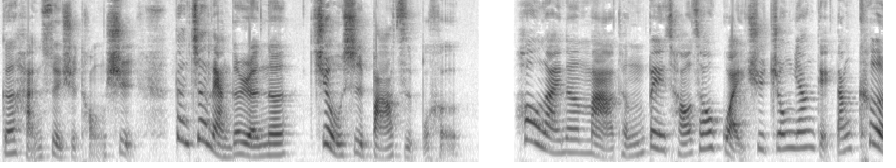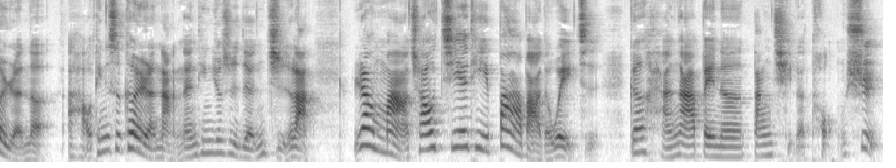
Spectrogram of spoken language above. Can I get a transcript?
跟韩遂是同事，但这两个人呢，就是八字不合。后来呢，马腾被曹操拐去中央给当客人了啊，好听是客人呐、啊，难听就是人质啦。让马超接替爸爸的位置，跟韩阿伯呢当起了同事。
